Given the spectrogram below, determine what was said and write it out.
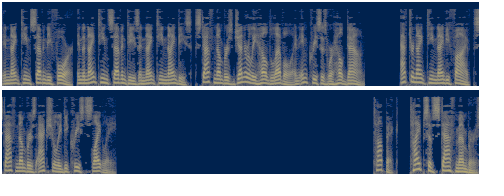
in 1974. In the 1970s and 1990s, staff numbers generally held level and increases were held down. After 1995, staff numbers actually decreased slightly. Types of staff members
